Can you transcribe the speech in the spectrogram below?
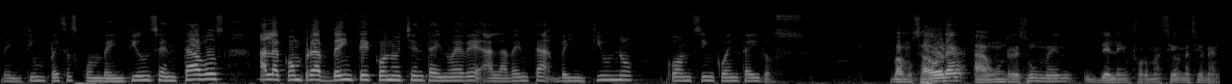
21 pesos con 21 centavos, a la compra 20 con 89, a la venta 21 con 52. Vamos ahora a un resumen de la información nacional.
